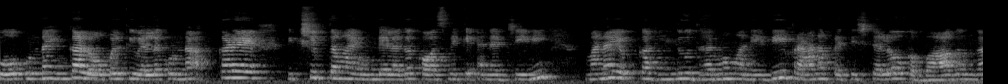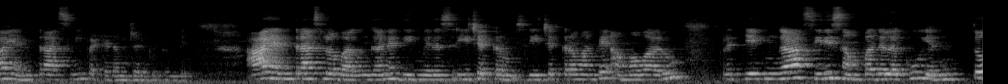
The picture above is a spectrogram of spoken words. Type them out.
పోకుండా ఇంకా లోపలికి వెళ్ళకుండా అక్కడే నిక్షిప్తమై ఉండేలాగా కాస్మిక్ ఎనర్జీని మన యొక్క హిందూ ధర్మం అనేది ప్రాణ ప్రతిష్టలో ఒక భాగంగా యంత్రాస్ని పెట్టడం జరుగుతుంది. ఆ యంత్రాస్లో భాగంగానే దీని మీద శ్రీచక్రం శ్రీచక్రం అంటే అమ్మవారు. ప్రత్యేకంగా సిరి సంపదలకు ఎంతో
